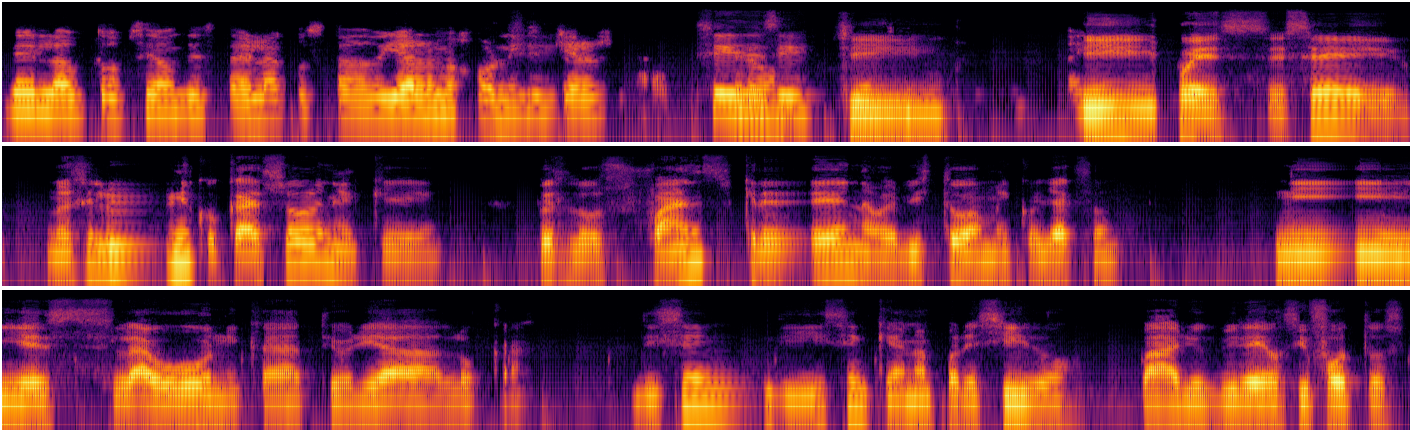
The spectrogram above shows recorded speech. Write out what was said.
de la autopsia donde está él acostado y a lo mejor ni siquiera... Sí, sí, sí. Sí, y pues ese no es el único caso en el que pues los fans creen haber visto a Michael Jackson, ni es la única teoría loca. Dicen, dicen que han aparecido varios videos y fotos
